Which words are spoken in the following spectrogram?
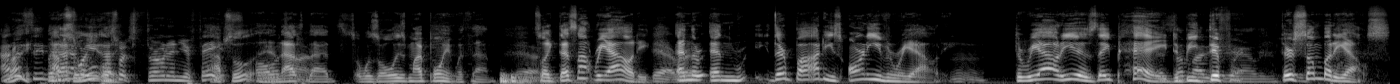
I Right. don't see that. that's what you, that's what's thrown in your face. Absolutely, and the that's time. that's was always my point with them. Yeah. It's like that's not reality, Yeah, and the and their bodies aren't even reality. The reality is they pay to be different. Reality. There's somebody else.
